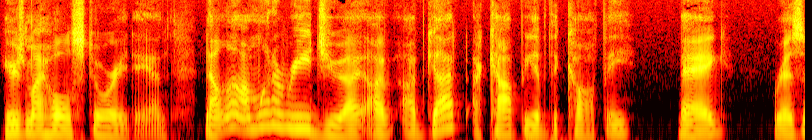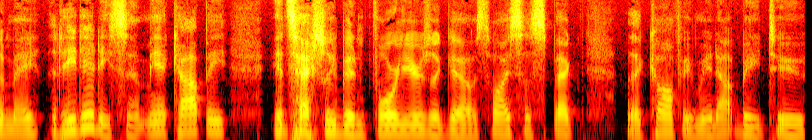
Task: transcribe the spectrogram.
Here's my whole story, Dan. Now I want to read you. I, I've, I've got a copy of the coffee bag resume that he did. He sent me a copy. It's actually been four years ago, so I suspect the coffee may not be too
